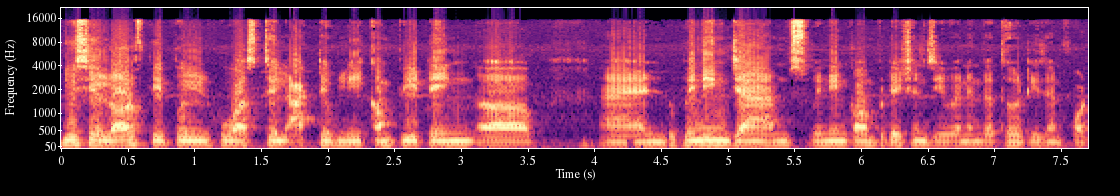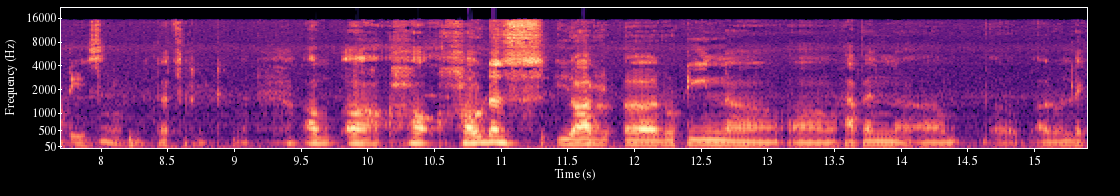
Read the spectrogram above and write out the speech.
you see a lot of people who are still actively competing uh, and winning jams, winning competitions even in the 30s and 40s. Oh, that's great. Um, uh, how how does your uh, routine uh, happen? Um, uh, around like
